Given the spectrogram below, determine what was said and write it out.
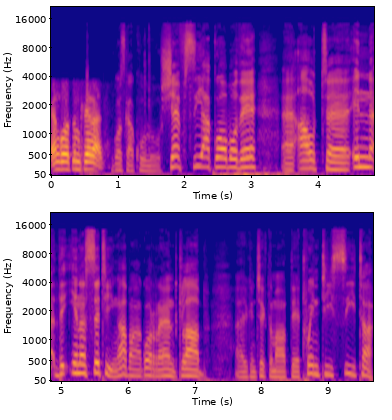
Enkosi Mhlekazi. Nkosi kakhulu. Chef Siya Kobo there, uh, out uh, in the inner city, ngapha ngako Rand Club. Uh, you can check them out there. 20 seater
